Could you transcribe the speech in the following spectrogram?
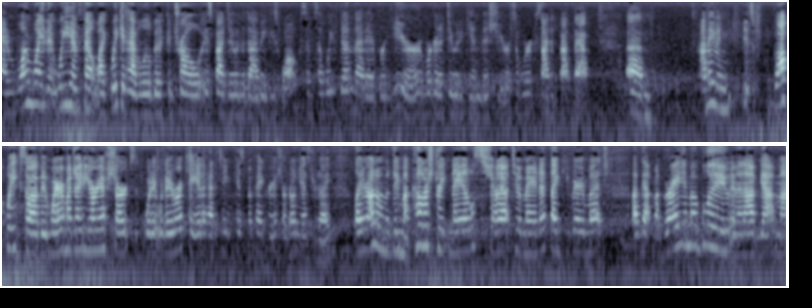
And one way that we have felt like we could have a little bit of control is by doing the diabetes walks. And so we've done that every year, and we're going to do it again this year. So we're excited about that. Um, I'm even, it's walk week, so I've been wearing my JDRF shirts whenever I can. I had a Team Kiss My Pancreas shirt on yesterday. Later on, I'm going to do my color streak nails. Shout out to Amanda. Thank you very much. I've got my gray and my blue, and then I've got my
